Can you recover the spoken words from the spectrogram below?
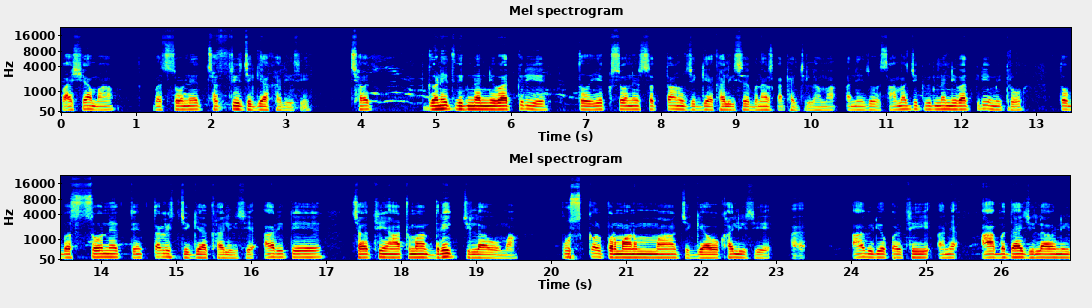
પાશિયામાં બસો છત્રીસ જગ્યા ખાલી છે. છ ગણિત વિજ્ઞાનની વાત કરીએ, તો એકસો ને સત્તાણું જગ્યા ખાલી છે બનાસકાંઠા જિલ્લામાં. અને જો સામાજિક વિજ્ઞાનની વાત કરીએ મિત્રો, તો બસો ને તેતાલીસ જગ્યા ખાલી છે. આ રીતે છથી આઠમાં દરેક જિલ્લાઓમાં પુષ્કળ પ્રમાણમાં જગ્યાઓ ખાલી છે. આ વીડિયો પરથી અને આ બધા જિલ્લાઓની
